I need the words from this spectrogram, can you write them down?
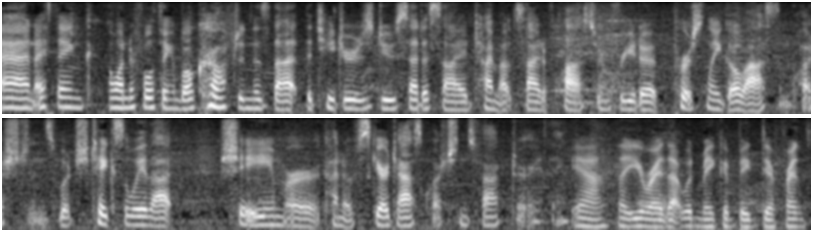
And I think a wonderful thing about Crofton is that the teachers do set aside time outside of classroom for you to personally go ask them questions, which takes away that shame or kind of scared to ask questions factor, I think. Yeah, that you're right. That would make a big difference.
